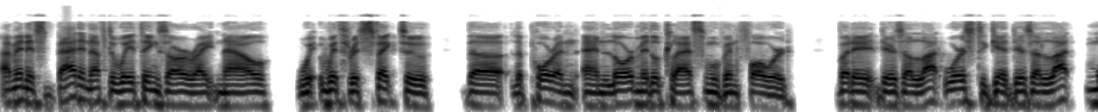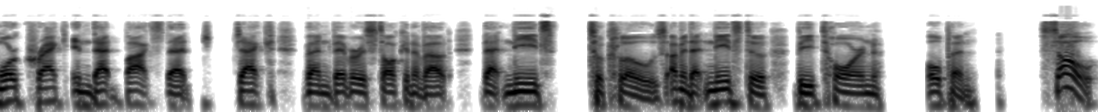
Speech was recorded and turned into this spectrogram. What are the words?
I mean, it's bad enough the way things are right now with, with respect to the the poor and, and lower middle class moving forward. But it, there's a lot worse to get. There's a lot more crack in that box that Jack Van Bever is talking about that needs to close. I mean, that needs to be torn open. So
